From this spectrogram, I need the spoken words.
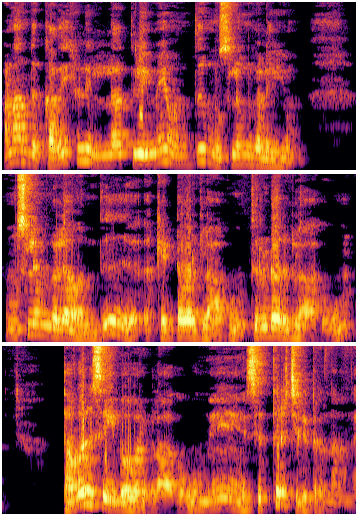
ஆனால் அந்த கதைகள் எல்லாத்துலேயுமே வந்து முஸ்லிம்களையும் முஸ்லிம்களை வந்து கெட்டவர்களாகவும் திருடர்களாகவும் தவறு செய்பவர்களாகவுமே சித்தரிச்சுக்கிட்டு இருந்தாங்க.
